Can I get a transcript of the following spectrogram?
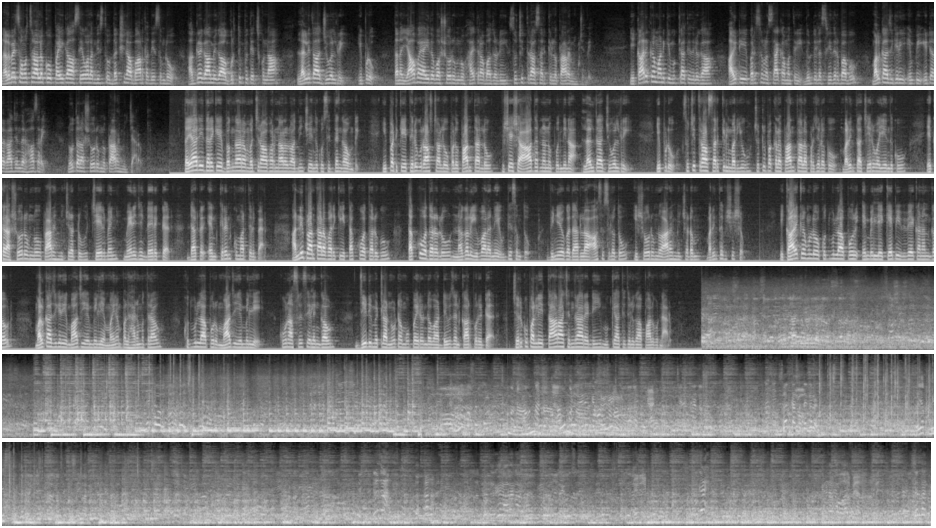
నలభై సంవత్సరాలకు పైగా సేవలందిస్తూ దక్షిణ భారతదేశంలో అగ్రగామిగా గుర్తింపు తెచ్చుకున్న లలిత జ్యువెలరీ ఇప్పుడు తన యాభై ఐదవ షోరూంను హైదరాబాద్లోని సుచిత్ర సర్కిల్లో ప్రారంభించింది. ఈ కార్యక్రమానికి ముఖ్య అతిథులుగా ఐటీ పరిశ్రమల శాఖ మంత్రి దుర్దిల శ్రీధర్ బాబు మల్కాజిగిరి ఎంపీ ఈటెల రాజేందర్ హాజరై నూతన షోరూంను ప్రారంభించారు. తయారీ ధరకే బంగారం వజ్రాభరణాలను అందించేందుకు సిద్ధంగా ఉంది. ఇప్పటికే తెలుగు రాష్ట్రాల్లో పలు ప్రాంతాల్లో విశేష ఆదరణను పొందిన లలిత జ్యువెలరీ ఇప్పుడు సుచిత్ర సర్కిల్ మరియు చుట్టుపక్కల ప్రాంతాల ప్రజలకు మరింత చేరువయ్యేందుకు ఇక్కడ షోరూంను ప్రారంభించినట్టు chairman managing director doctor M Kiran Kumar తెలిపారు. అన్ని ప్రాంతాల వారికి తక్కువ తరుగు తక్కువ ధరలు నగలు ఇవ్వాలనే ఉద్దేశంతో వినియోగదారుల ఆశీస్సులతో ఈ షోరూంను ఆరంభించడం మరింత విశేషం. ఈ కార్యక్రమంలో కుత్బుల్లాపూర్ ఎమ్మెల్యే కేపీ వివేకానంద్ గౌడ్ మల్కాజిగిరి మాజీ ఎమ్మెల్యే మైనంపల్లి హనుమంతరావు కుత్బుల్లాపూర్ మాజీ ఎమ్మెల్యే కూనా శ్రీశైలం గౌడ్ జీడిమెట్ల నూట ముప్పై రెండవ డివిజన్ కార్పొరేటర్ చెరుకుపల్లి తారా చంద్రారెడ్డి ముఖ్య అతిథులుగా పాల్గొన్నారు. करा भैया प्लीज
